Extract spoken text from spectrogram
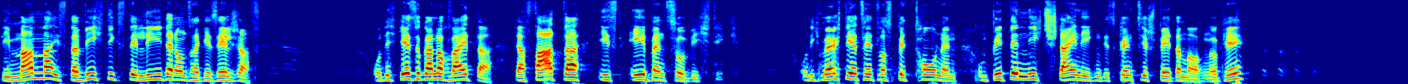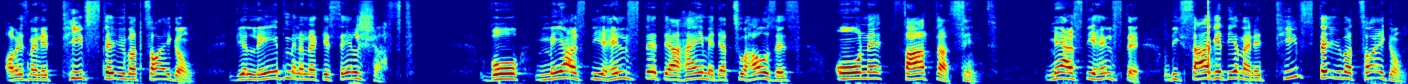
Die Mama ist der wichtigste Leader in unserer Gesellschaft. Und ich gehe sogar noch weiter. Der Vater ist ebenso wichtig. Und ich möchte jetzt etwas betonen und bitte nicht steinigen, das könnt ihr später machen, okay? aber das ist meine tiefste Überzeugung. Wir leben in einer Gesellschaft, wo mehr als die Hälfte der Heime, der Zuhauses, ohne Vater sind. Mehr als die Hälfte. Und ich sage dir meine tiefste Überzeugung,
